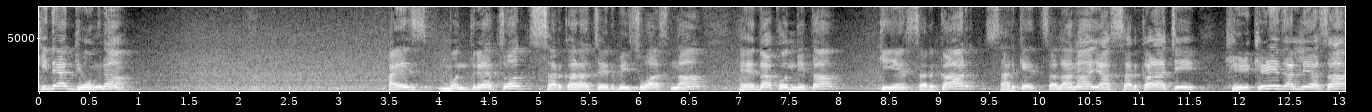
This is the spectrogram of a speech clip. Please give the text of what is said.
कित्याक घेवंक ना? आयज मंत्र्याचोच सरकाराचेर विस्वास ना हें दाखोवन दिता की हें सरकार सारकें चलना ह्या सरकाराची खिळखिळी जाल्ली आसा.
